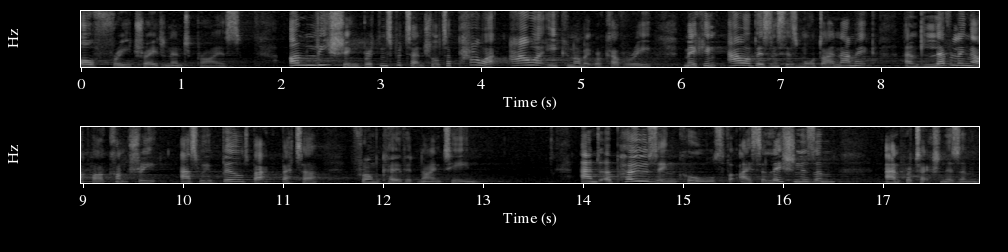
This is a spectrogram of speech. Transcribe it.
of free trade and enterprise, unleashing Britain's potential to power our economic recovery, making our businesses more dynamic and levelling up our country as we build back better from COVID-19 and opposing calls for isolationism and protectionism,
